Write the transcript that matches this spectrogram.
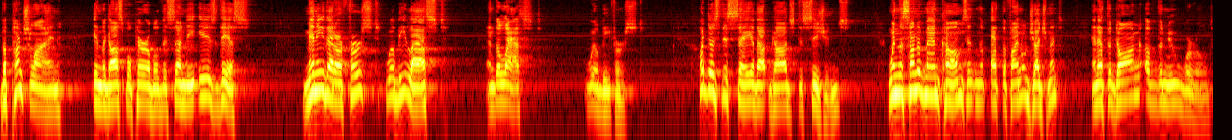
The punchline in the gospel parable this Sunday is this Many that are first will be last, and the last will be first. What does this say about God's decisions when the Son of Man comes the, at the final judgment and at the dawn of the new world?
